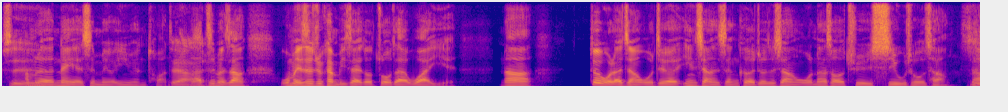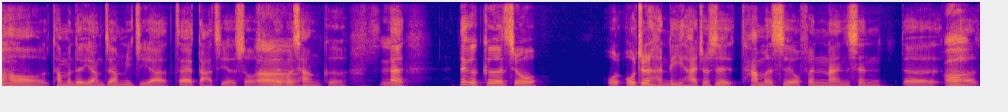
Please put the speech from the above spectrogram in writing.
是他们的内野是没有应援团，对啊。那基本上我每次去看比赛都坐在外野。那对我来讲，我觉得印象很深刻，就是像我那时候去西武球场，然后他们的洋将米吉亚在打击的时候，他们会唱歌，但那个歌就。我我觉得很厉害，就是他们是有分男生的呃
